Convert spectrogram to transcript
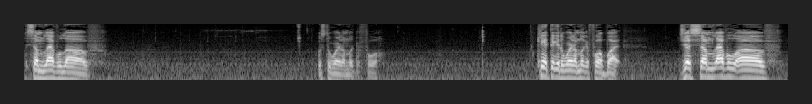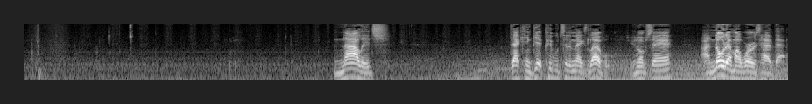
some level of what's the word I'm looking for? Can't think of the word I'm looking for, but just some level of knowledge that can get people to the next level. You know what I'm saying? I know that my words had that.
